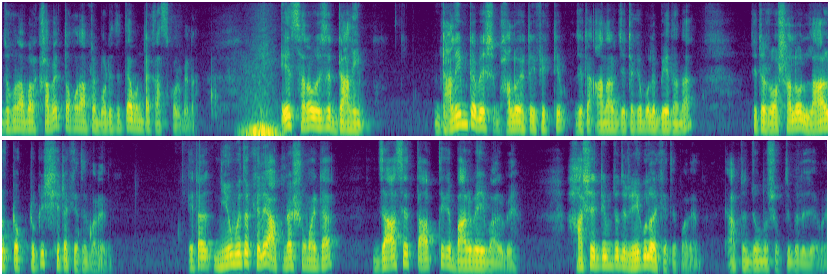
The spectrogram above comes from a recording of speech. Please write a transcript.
যখন আবার খাবেন, তখন আপনার বডিতে তেমনটা কাজ করবে না। এছাড়াও রয়েছে ডালিম। ডালিমটা বেশ ভালো একটা ইফেক্টিভ যেটা আনার যেটাকে বলে বেদানা, যেটা রসালো, লাল, টকটকে সেটা খেতে পারেন। এটা নিয়মিত খেলে আপনার সময়টা যা আছে তার থেকে বাড়বেই বাড়বে। হাঁসের ডিম যদি রেগুলার খেতে পারেন, আপনার যৌন শক্তি বেড়ে যাবে।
